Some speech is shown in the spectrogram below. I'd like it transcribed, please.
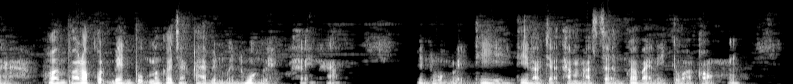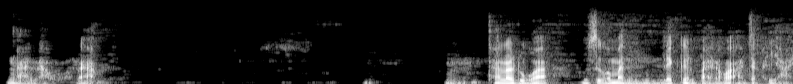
นะพอพอเรากดเบนปุ๊บมันก็จะกลายเป็นเหมือนห่วงเหล็กเลยนะครับ เป็นห่วงเหล็กที่ที่เราจะทำมาเสริมเข้าไปในตัวของงานเรานะครับ ถ้าเราดูว่ารู้สึกว่ามันเล็กเกินไปเราก็อาจจะขยาย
